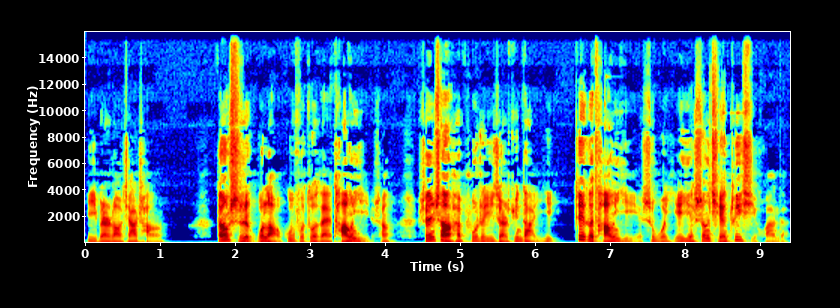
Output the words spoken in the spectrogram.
一边唠家常。当时我老姑父坐在躺椅上，身上还铺着一件军大衣。这个躺椅是我爷爷生前最喜欢的，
